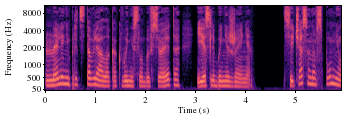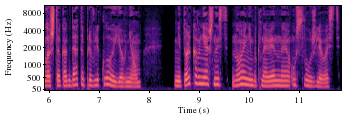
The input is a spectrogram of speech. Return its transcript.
Нелли не представляла, как вынесла бы все это, если бы не Женя. Сейчас она вспомнила, что когда-то привлекло ее в нем не только внешность, но и необыкновенная услужливость.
